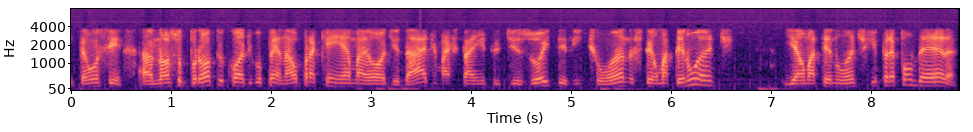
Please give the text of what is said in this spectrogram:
Então, assim, o nosso próprio Código Penal, para quem é maior de idade, mas está entre 18 e 21 anos, tem uma atenuante. E é uma atenuante que prepondera.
